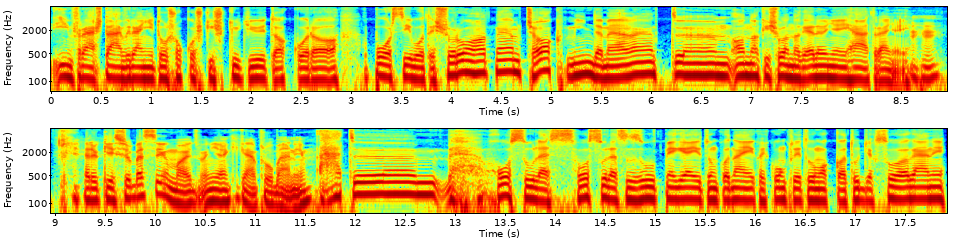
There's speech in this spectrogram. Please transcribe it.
infrás távirányítós okos kis kütyűt, akkor a, a porszívót és sorolhatnám, csak mindemellett ö, annak is vannak előnyei, hátrányai. Uh-huh. Erről később beszélünk majd, vagy nyilván ki kell próbálni. Hát ö, hosszú lesz, hosszú lesz az út, még eljutunk odáig, hogy konkrétumokkal tudjak szolgálni.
